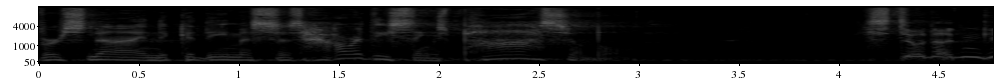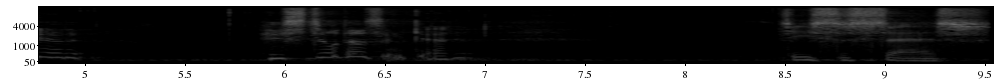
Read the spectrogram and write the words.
Verse 9, Nicodemus says, How are these things possible? He still doesn't get it. He still doesn't get it. Jesus says,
